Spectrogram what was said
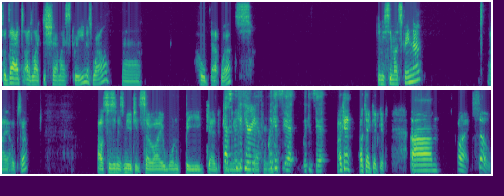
for that, I'd like to share my screen as well. Uh, hope that works. Can you see my screen now? I hope so. Oh, Susan is muted, so I won't be get. Yes, we can hear you. We can see it. We can see it. Okay. Okay. Good. Good. Um, all right. So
